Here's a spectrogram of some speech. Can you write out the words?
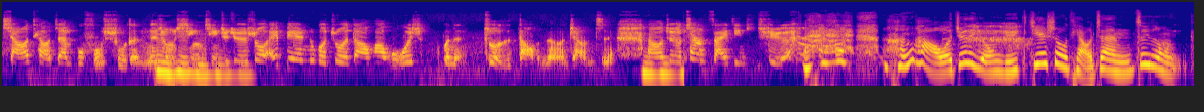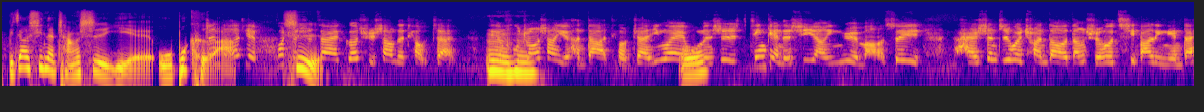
想要挑战、不服输的那种心情，就觉得说，哎，别人如果做得到的话，我为什么不能做得到呢？这样子，然后就这样栽进去了。很好，我觉得勇于接受挑战，这种比较新的尝试也无不可啊。而且不只是在歌曲上的挑战。嗯，服装上也很大的挑战，因为我们是经典的西洋音乐嘛，所以还甚至会穿到当时候七八零年代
